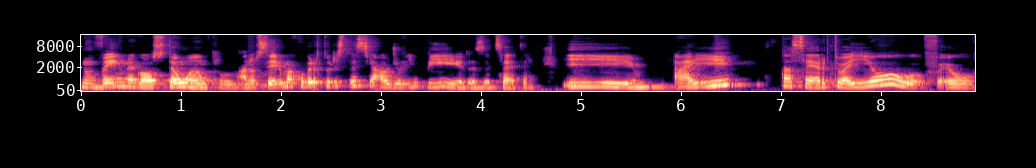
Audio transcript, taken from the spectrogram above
Não vem um negócio tão amplo, a não ser uma cobertura especial de Olimpíadas, etc. E aí, tá certo, aí eu, eu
